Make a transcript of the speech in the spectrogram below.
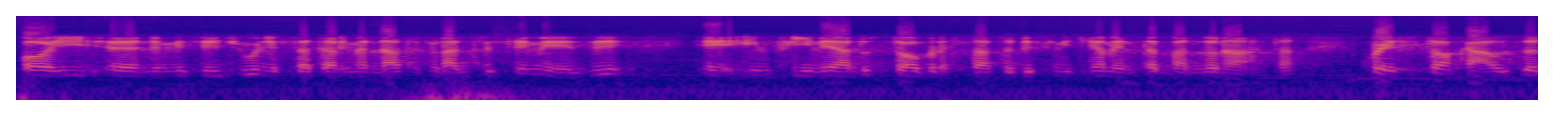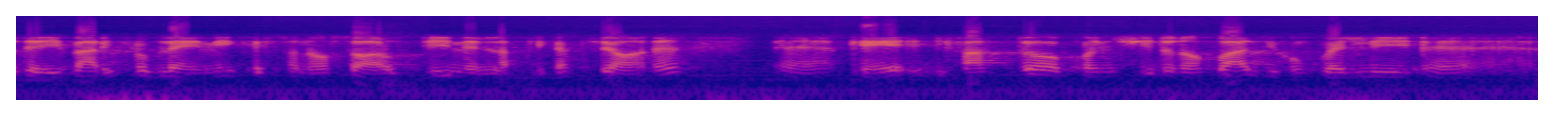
poi eh, nel mese di giugno è stata rimandata per altri sei mesi e infine ad ottobre è stata definitivamente abbandonata. Questo a causa dei vari problemi che sono sorti nell'applicazione eh, che di fatto coincidono quasi con quelli eh,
